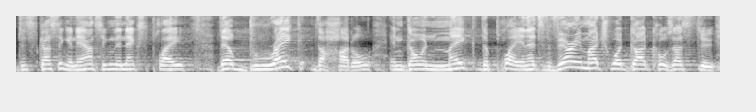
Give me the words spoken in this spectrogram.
discussing, announcing the next play, they'll break the huddle and go and make the play. And that's very much what God calls us to do.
